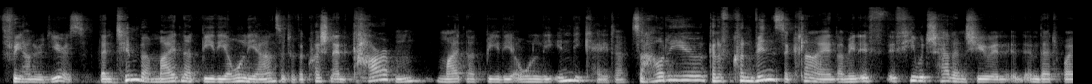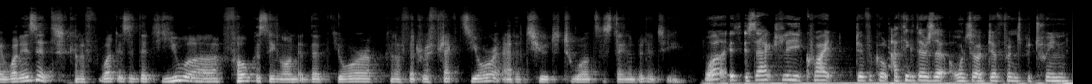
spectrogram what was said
300 years, then timber might not be the only answer to the question, and carbon might not be the only indicator. So, how do you kind of convince a client? I mean, if, if he would challenge you in, in, in that way, what is it kind of what is it that you are focusing on that your kind of that reflects your attitude towards sustainability? Well, it's actually quite difficult. I think there's a, also a difference between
